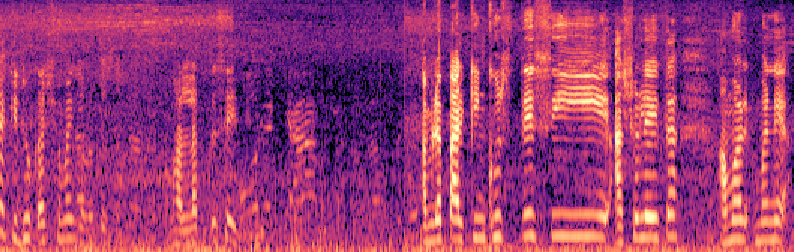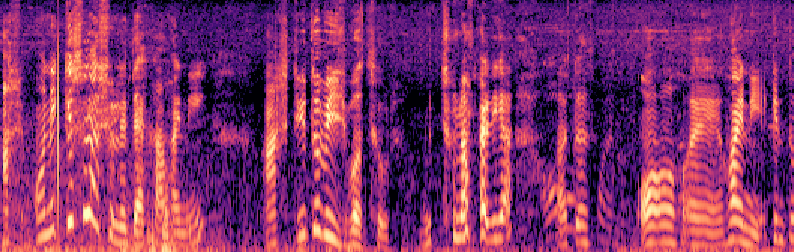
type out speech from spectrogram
নাকি ঢোকার সময়? কোনো কিছু ভালো লাগতেছে এই আমরা পার্কিং খুঁজতেছি। আসলে এটা আমার মানে অনেক কিছু আসলে দেখা হয়নি। আসছি তো বিশ বছর বুঝছ না পারিয়া হয়তো ও হ্যাঁ, হয়নি কিন্তু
